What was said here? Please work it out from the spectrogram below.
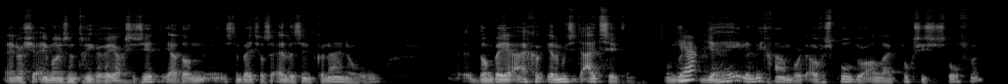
En als je eenmaal in zo'n triggerreactie zit, ja, dan is het een beetje als Alice in het konijnenhol. Eh, Dan ben je eigenlijk, ja, dan moet je het uitzitten. Omdat Ja. je hele lichaam wordt overspoeld door allerlei toxische stoffen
